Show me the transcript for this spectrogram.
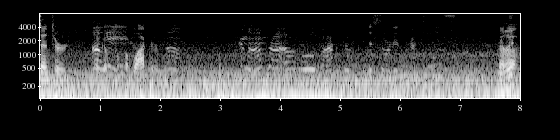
center. Oh, Like a, yeah, yeah, yeah. a blocker. Um, her mom brought a whole box of assorted pretzels. Really? Uh-huh.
